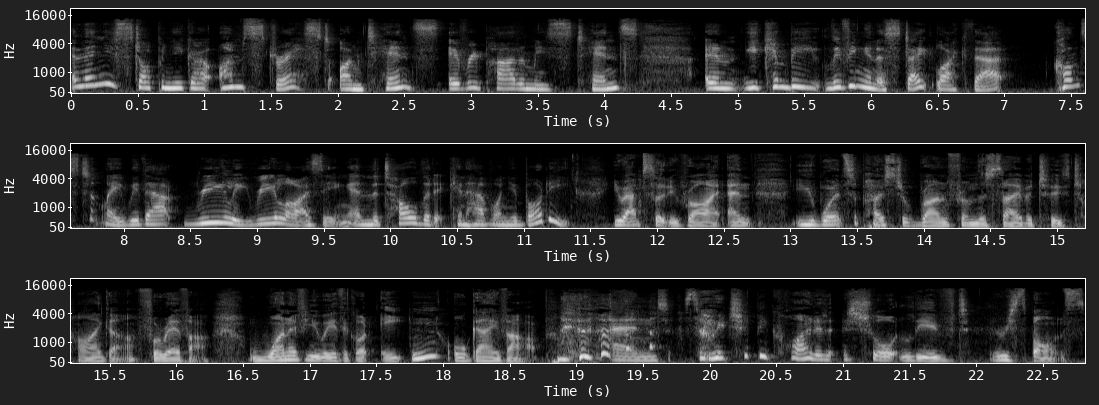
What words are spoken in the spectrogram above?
And then you stop and you go, I'm stressed, I'm tense, every part of me's tense. And you can be living in a state like that constantly without really realizing and the toll that it can have on your body. You're absolutely right. And you weren't supposed to run from the saber toothed tiger forever. One of you either got eaten or gave up. and so it should be quite a, a short lived response.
